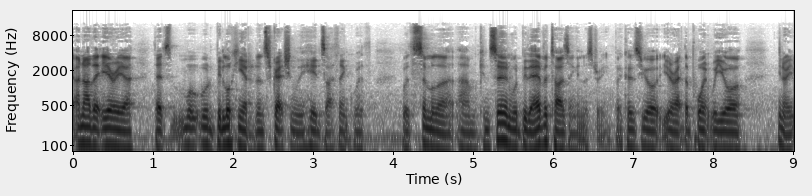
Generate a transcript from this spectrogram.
another area that's w- would be looking at it and scratching their heads. I think with with similar um, concern would be the advertising industry because you're you're at the point where you're you know,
